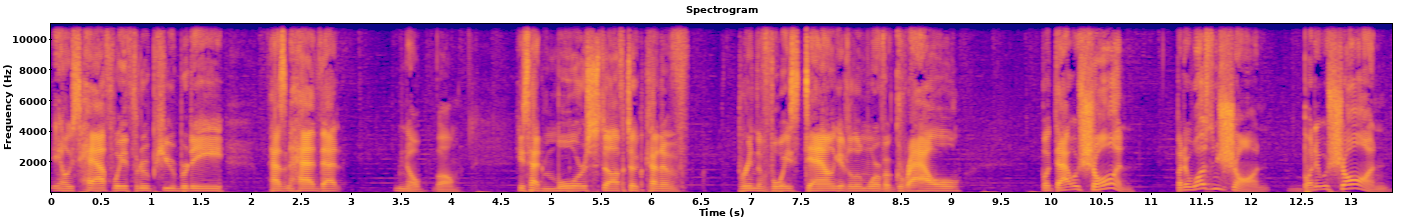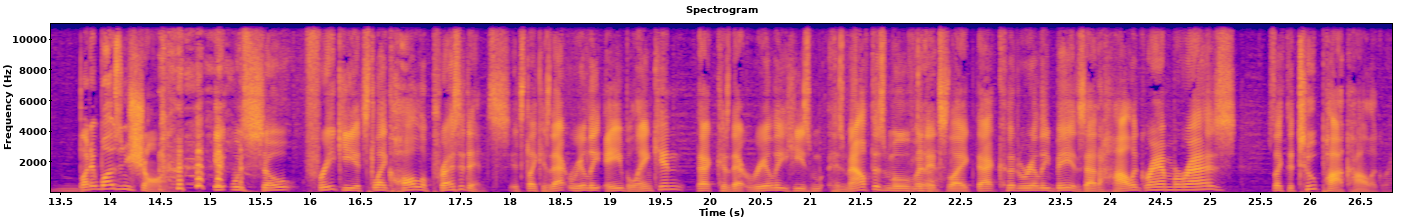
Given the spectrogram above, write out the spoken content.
you know, he's halfway through puberty, hasn't had that, you know, well, he's had more stuff to kind of bring the voice down, give it a little more of a growl. But that was Sean. But it wasn't Sean. But it was Sean. But it wasn't Sean. it was so freaky. It's like Hall of Presidents. It's like, is that really Abe Lincoln? That because that really he's his mouth is moving. It's like that could really be. Is that a hologram, Mraz? It's like the Tupac hologram.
